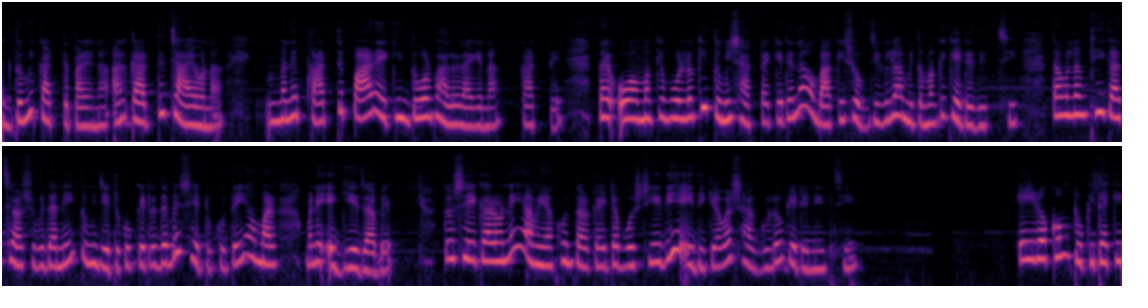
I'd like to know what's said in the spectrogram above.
একদমই কাটতে পারে না, আর কাটতে চায়ও না। মানে কাটতে পারে কিন্তু ওর ভালো লাগে না কাটতে। তাই ও আমাকে বলল কি, তুমি শাকটা কেটে নাও, বাকি সবজিগুলো আমি তোমাকে কেটে দিচ্ছি। তা বললাম, ঠিক আছে, অসুবিধা নেই, তুমি যেটুকু কেটে দেবে সেটুকুতেই আমার মানে এগিয়ে যাবে। তো সেই কারণেই আমি এখন তরকারিটা বসিয়ে দিয়ে এদিকে আবার শাকগুলো কেটে নিচ্ছি। এই রকম টুকিটাকি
